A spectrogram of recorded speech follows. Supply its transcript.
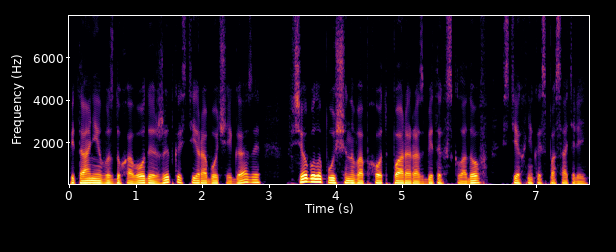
Питание, воздуховоды, жидкости и рабочие газы – все было пущено в обход пары разбитых складов с техникой спасателей.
